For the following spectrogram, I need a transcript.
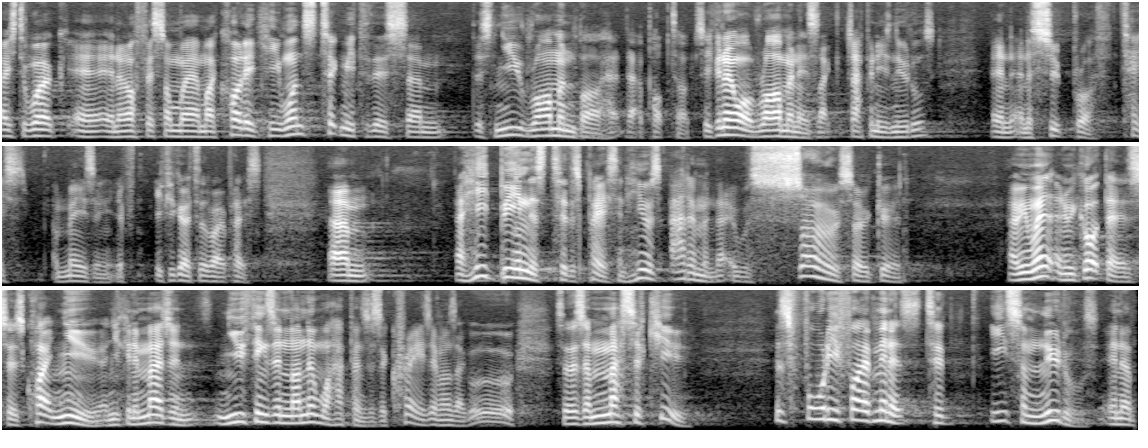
I, used to work in an office somewhere. My colleague, he once took me to this, um, this new ramen bar that popped up. So if you know what ramen is, like Japanese noodles and, a soup broth, tastes amazing if, if you go to the right place. Um, and he'd been this, to this place, and he was adamant that it was so, so good. And we went and we got there, so it's quite new. And you can imagine new things in London, what happens? There's a craze. Everyone's like, ooh. So there's a massive queue. There's 45 minutes to eat some noodles in a,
